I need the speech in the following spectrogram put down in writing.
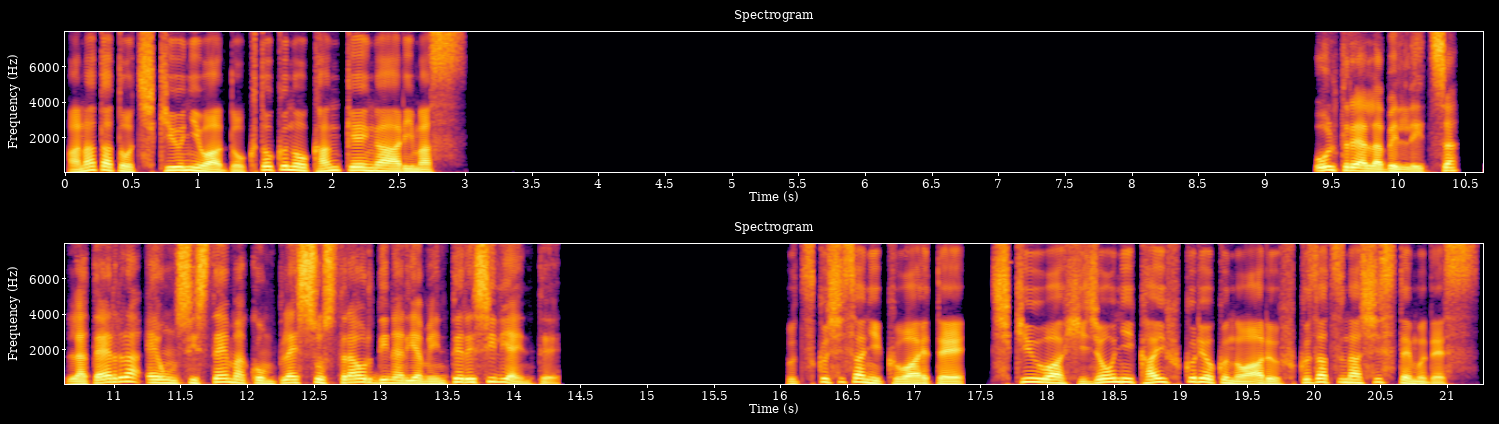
あなたと地球には独特の関係があります Oltre alla bellezza, la Terra è un sistema complesso straordinariamente resiliente. 美しさに加えて地球は非常に回復力のある複雑なシステムです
